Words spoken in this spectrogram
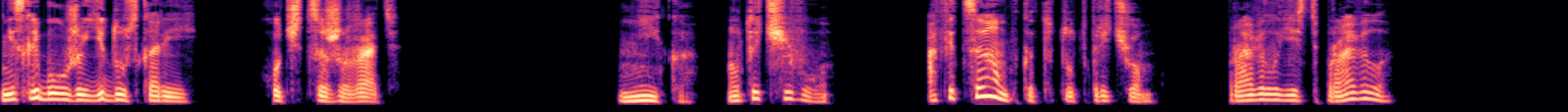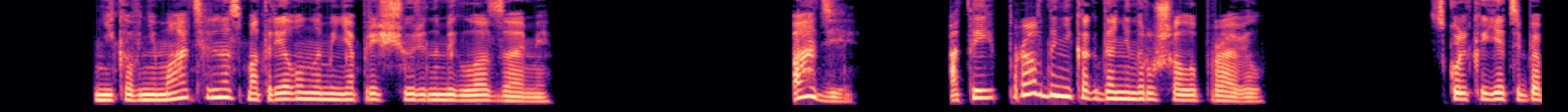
Несли бы уже еду скорей. Хочется жрать. Ника, ну ты чего? Официантка-то тут при чем? Правило есть правило. Ника внимательно смотрела на меня прищуренными глазами. «Ади, а ты и правда никогда не нарушала правил? Сколько я тебя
